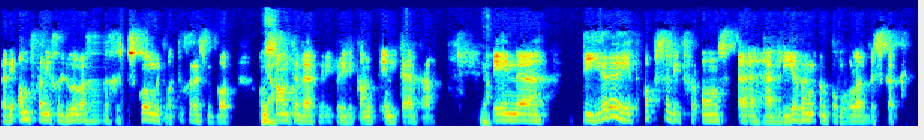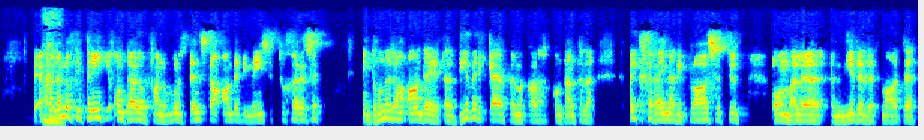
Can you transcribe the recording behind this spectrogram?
dat die amp van die gelowige geskool moet word toegerus moet word om ja. saam te werk met die predikant en die kerkraad. Ja. En uh die Here het absoluut vir ons 'n herlewing in Pongola beskik. Ek kan nou nog die prentjie onthou van hoe ons Dinsdae aande die mense toegerus het en Donderdae aande het hulle weer by die kerk bymekaar gekom dan hulle uitgery na die plase toe om hulle medelidmate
